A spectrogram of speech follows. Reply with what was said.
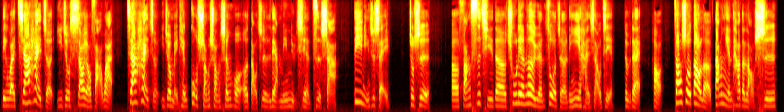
另外，加害者依旧逍遥法外，加害者依旧每天过爽爽生活，而导致两名女性自杀。第一名是谁？就是呃，房思琪的初恋乐园作者林奕含小姐，对不对？好，遭受到了当年她的老师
